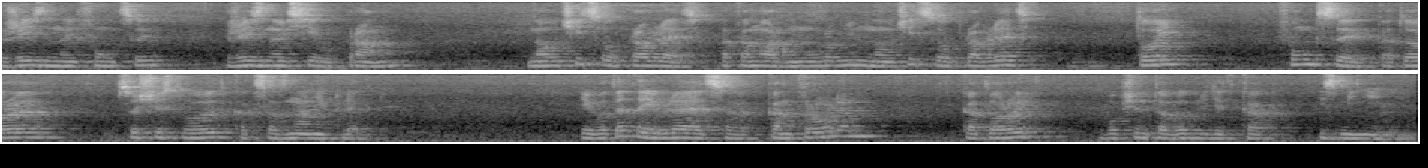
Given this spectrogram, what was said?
жизненные функции, жизненную силу прану, научиться управлять атомарным уровнем, научиться управлять той функцией, которая существует как сознание клетки. И вот это является контролем, который, в общем-то, выглядит как изменение.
